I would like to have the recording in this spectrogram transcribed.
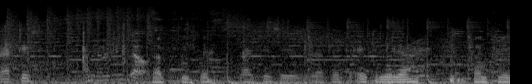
Ractis. Practice? Ractis is 28 million. 28?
